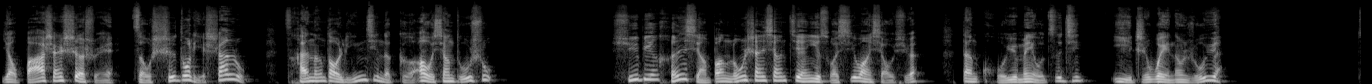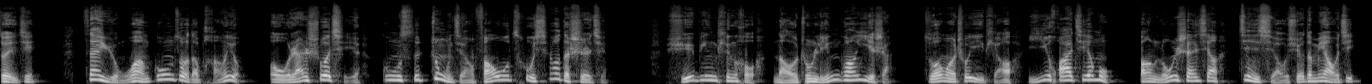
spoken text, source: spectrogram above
要跋山涉水，走十多里山路，才能到邻近的葛傲乡读书。徐兵很想帮龙山乡建一所希望小学，但苦于没有资金，一直未能如愿。最近，在永旺工作的朋友偶然说起公司中奖房屋促销的事情，徐兵听后脑中灵光一闪，琢磨出一条移花接木帮龙山乡建小学的妙计。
